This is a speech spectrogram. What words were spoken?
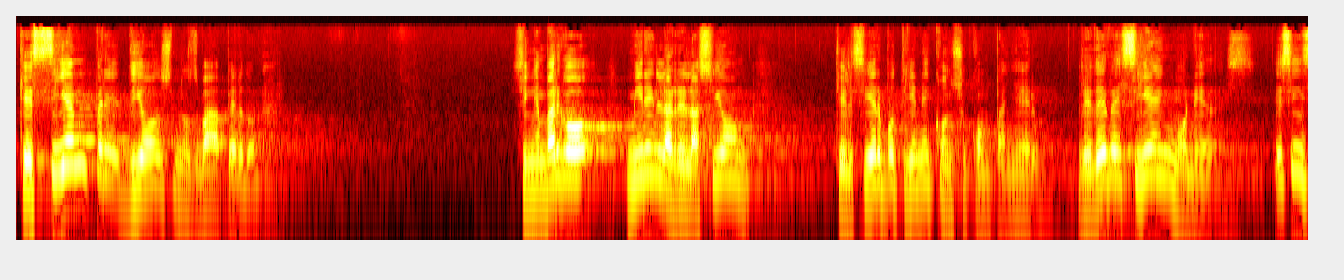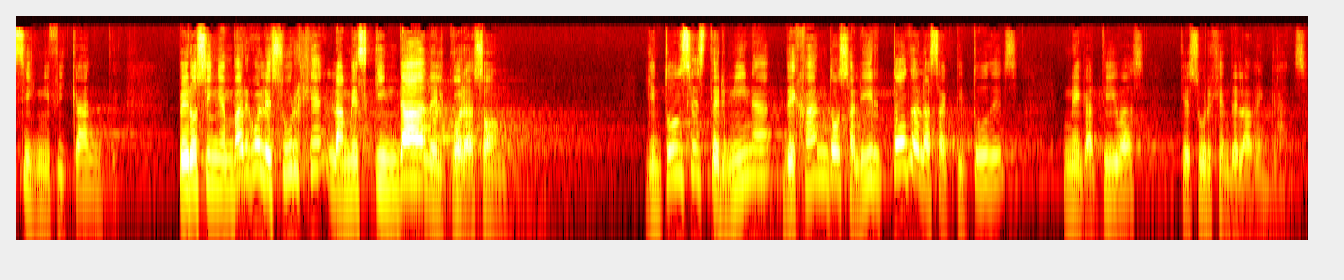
que siempre Dios nos va a perdonar. Sin embargo, miren la relación que el siervo tiene con su compañero. Le debe 100 monedas. Es insignificante. Pero sin embargo le surge la mezquindad del corazón. Y entonces termina dejando salir todas las actitudes negativas que surgen de la venganza.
